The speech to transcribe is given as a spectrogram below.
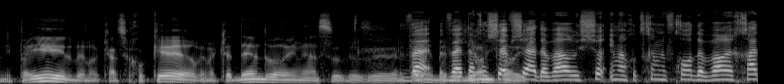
אני פעיל במרכז שחוקר ומקדם דברים מהסוג הזה. ו- ואתה חושב דברים. שהדבר הראשון, אם אנחנו צריכים לבחור דבר אחד,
